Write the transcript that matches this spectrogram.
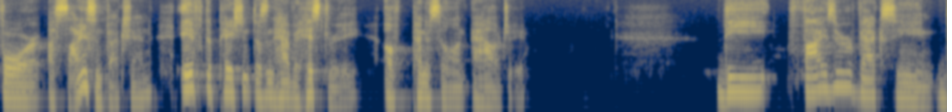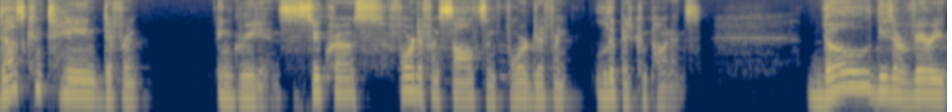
for a sinus infection if the patient doesn't have a history of penicillin allergy. The Pfizer vaccine does contain different ingredients sucrose, four different salts, and four different lipid components. Though these are very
